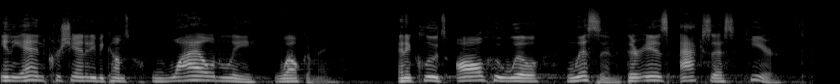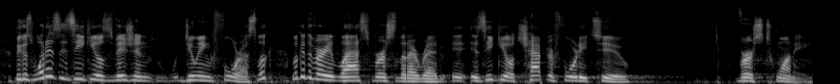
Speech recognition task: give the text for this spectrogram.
in the end, Christianity becomes wildly welcoming and includes all who will listen. There is access here. Because what is Ezekiel's vision doing for us? Look, look at the very last verse that I read Ezekiel chapter 42, verse 20.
